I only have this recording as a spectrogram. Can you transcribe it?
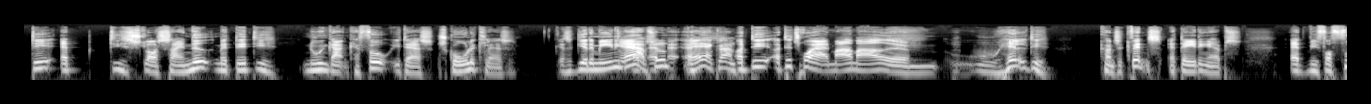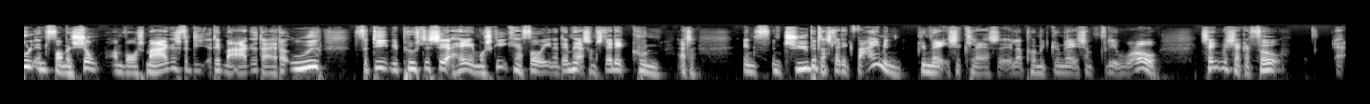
det, at de slår sig ned med det, de nu engang kan få i deres skoleklasse. Altså giver det mening? Ja, absolut. At, at, at, ja, ja, klart. Og det, og det tror jeg er en meget, meget øh, uheldig konsekvens af dating-apps, at vi får fuld information om vores markedsværdi og det marked, der er derude, fordi vi pludselig ser, hey, måske kan jeg få en af dem her, som slet ikke kunne, altså en, en type, der slet ikke var i min gymnasieklasse eller på mit gymnasium. Fordi, wow, tænk hvis jeg kan få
